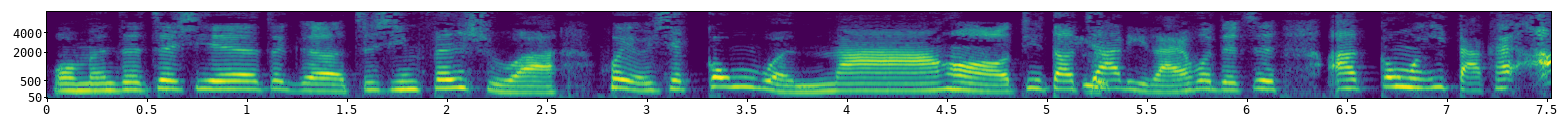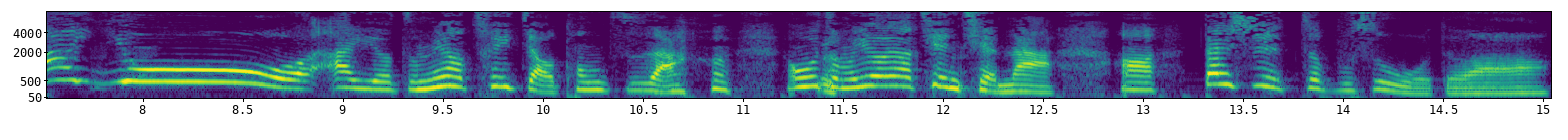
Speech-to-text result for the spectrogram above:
我们的这些这个执行分署啊，会有一些公文呐、啊，哈、寄到家里来，或者是啊，公文一打开，哎呦，哎呦，怎么要催缴通知啊？我怎么又要欠钱呐、啊？但是这不是我的啊。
